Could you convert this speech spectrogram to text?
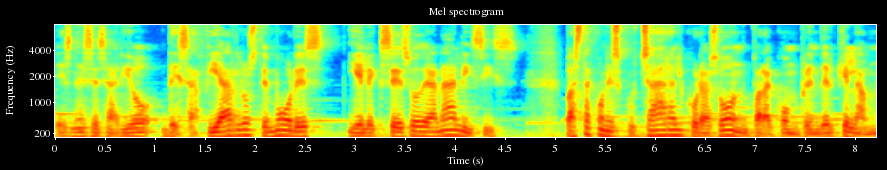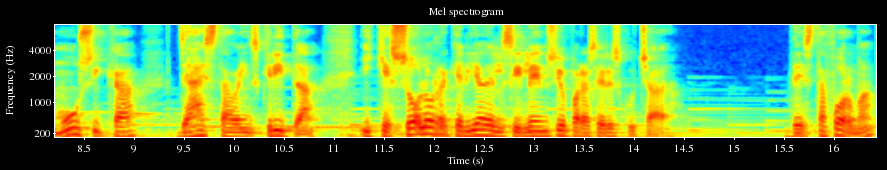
es necesario desafiar los temores y el exceso de análisis. Basta con escuchar al corazón para comprender que la música ya estaba inscrita y que solo requería del silencio para ser escuchada. De esta forma,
